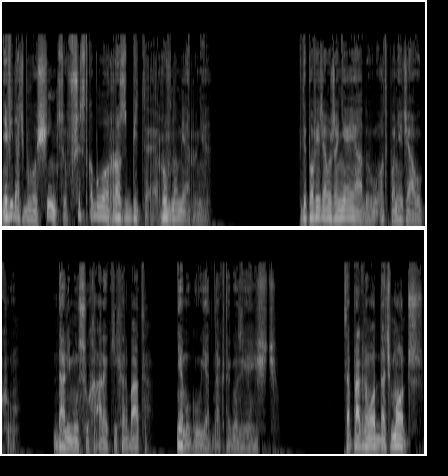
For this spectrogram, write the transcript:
Nie widać było sińców, wszystko było rozbite równomiernie. Gdy powiedział, że nie jadł od poniedziałku, dali mu sucharek i herbatę. Nie mógł jednak tego zjeść. Zapragnął oddać mocz.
